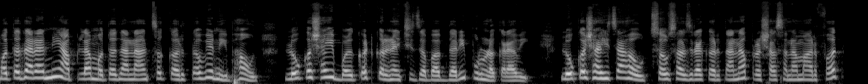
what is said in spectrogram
मतदारांनी आपला मतदानाचं कर्तव्य निभावून लोकशाही बळकट करण्याची जबाबदारी पूर्ण करावी. लोकशाहीचा हा उत्सव साजरा करताना प्रशासनामार्फत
